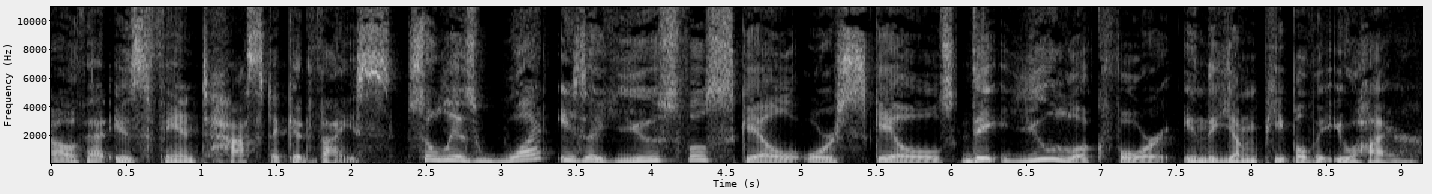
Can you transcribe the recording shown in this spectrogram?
Oh, that is fantastic advice. So, Liz, what is a useful skill or skills that you look for in the young people that you hire?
